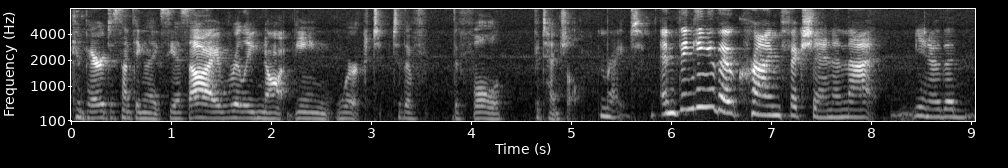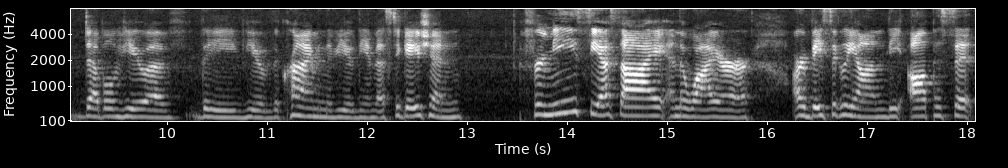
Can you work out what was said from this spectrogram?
compared to something like CSI really not being worked to the the full potential. Right. And thinking about crime fiction and that, you know, the double view of the view of the crime and the view of the investigation, for me, CSI and The Wire are basically on the opposite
